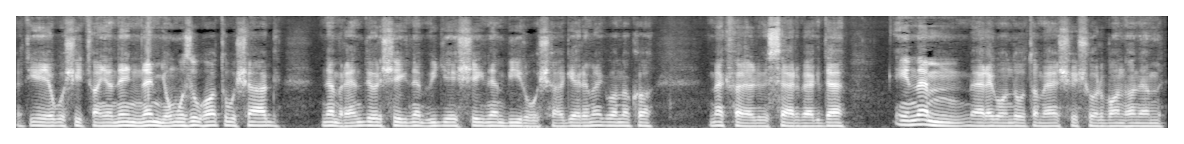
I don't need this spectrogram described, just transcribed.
mert ilyen jogosítványa nem, nem nyomozóhatóság, nem rendőrség, nem ügyészség, nem bíróság. Erre megvannak a megfelelő szervek, de én nem erre gondoltam elsősorban, hanem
